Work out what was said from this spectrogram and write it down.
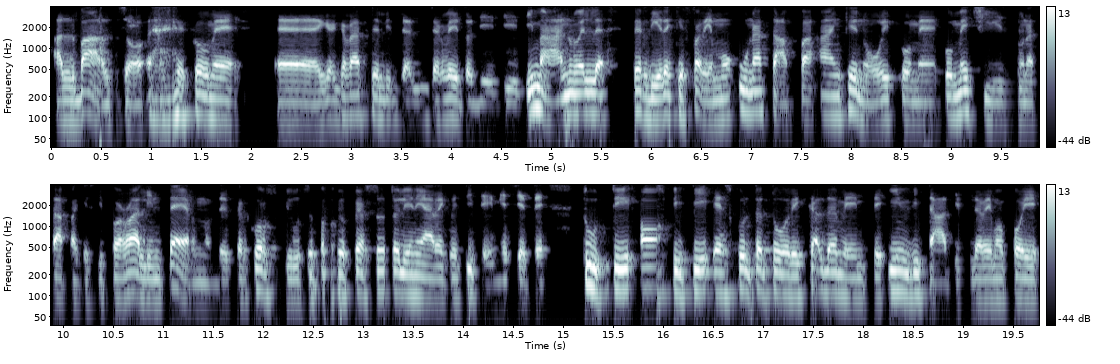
al balzo come eh, grazie all'intervento di, di, di, Manuel, per dire che faremo una tappa anche noi come, come CIS, una tappa che si porrà all'interno del percorso di uso proprio per sottolineare questi temi e siete tutti ospiti e ascoltatori caldamente invitati. Daremo poi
